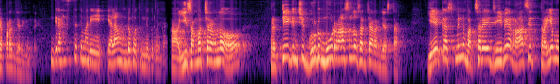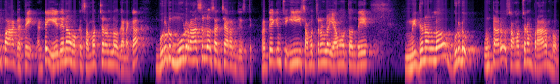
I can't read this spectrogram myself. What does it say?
చెప్పడం జరిగింది. గ్రహస్థితి మరి ఎలా ఉండబోతుంది గురువుగారు? ఆ, ఈ సంవత్సరంలో ప్రత్యేకించి గురుడు మూడు రాశుల్లో సంచారం చేస్తారు. ఏకస్మిన్ వత్సరే జీవే రాశి త్రయముపాగతే. అంటే ఏదైనా ఒక సంవత్సరంలో గనక గురుడు మూడు రాశుల్లో సంచారం చేస్తే ప్రత్యేకించి ఈ సంవత్సరంలో ఏమవుతుంది? మిథునంలో గురుడు ఉంటారు సంవత్సరం ప్రారంభం.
